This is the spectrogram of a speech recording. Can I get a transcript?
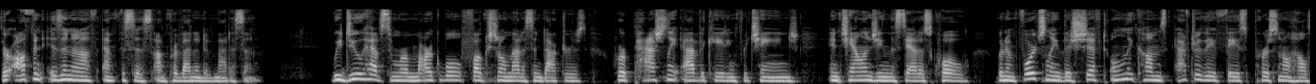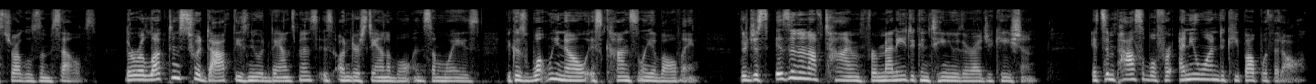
there often isn't enough emphasis on preventative medicine. We do have some remarkable functional medicine doctors who are passionately advocating for change and challenging the status quo, but unfortunately, the shift only comes after they've faced personal health struggles themselves. The reluctance to adopt these new advancements is understandable in some ways because what we know is constantly evolving. There just isn't enough time for many to continue their education. It's impossible for anyone to keep up with it all,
